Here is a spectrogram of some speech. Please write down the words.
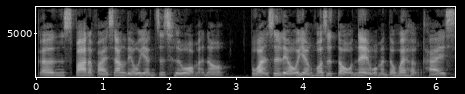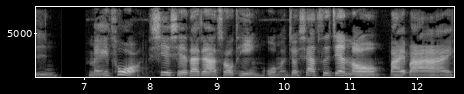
跟 Spotify 上留言支持我们哦。不管是留言或是斗内，我们都会很开心。没错，谢谢大家的收听，我们就下次见喽，拜拜！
